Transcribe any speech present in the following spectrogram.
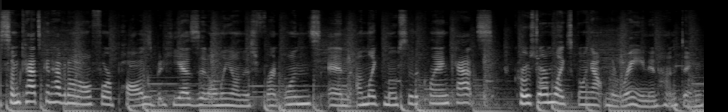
Some cats can have it on all four paws, but he has it only on his front ones, and unlike most of the clan cats, Crowstorm likes going out in the rain and hunting.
